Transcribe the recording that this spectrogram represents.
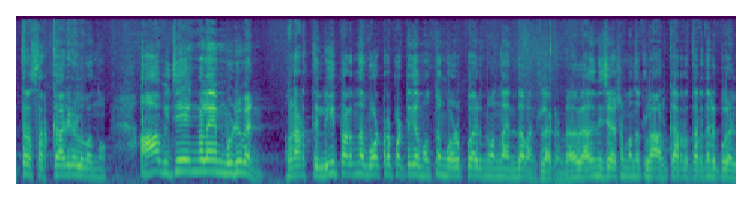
എത്ര സർക്കാരുകൾ വന്നു. ആ വിജയങ്ങളെ മുഴുവൻ ഒരർത്ഥത്തിൽ ഈ പറഞ്ഞ വോട്ടർ പട്ടിക മൊത്തം കുഴപ്പമായിരുന്നു എന്നാൽ എന്താ മനസ്സിലാക്കേണ്ടത്? അതിനുശേഷം വന്നിട്ടുള്ള ആൾക്കാരുടെ തെരഞ്ഞെടുപ്പുകൾ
